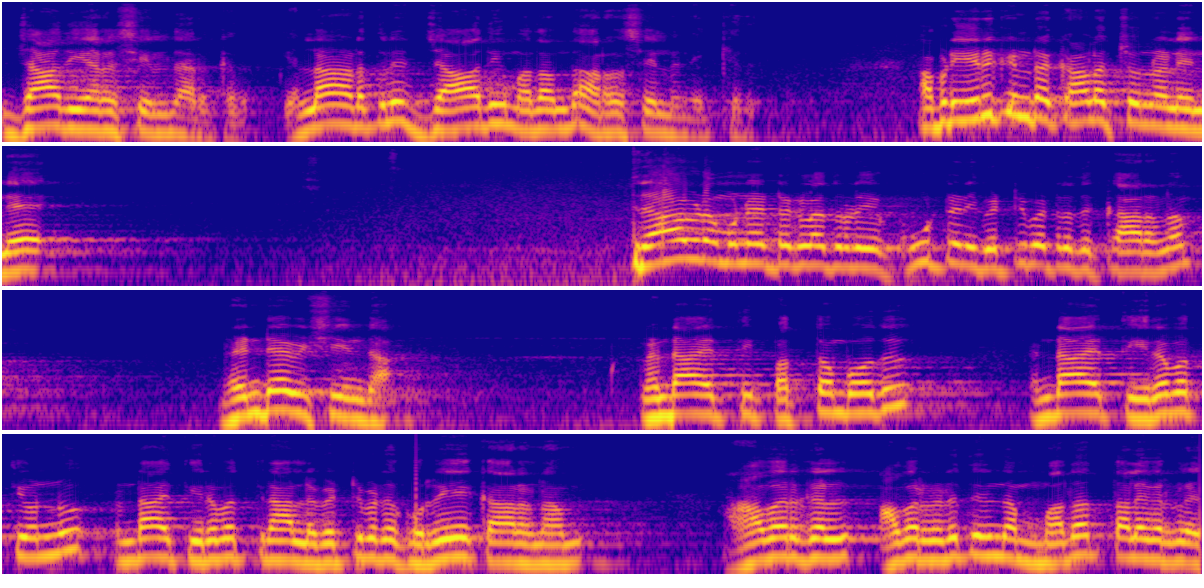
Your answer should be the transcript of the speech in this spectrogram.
ஜாதி அரசியல் தான் இருக்குது. எல்லா இடத்துலையும் ஜாதி மதம் தான் அரசியலில் நிற்குது அப்படி இருக்கின்ற கால சூழ்நிலையிலே திராவிட முன்னேற்ற கழகத்துடைய கூட்டணி வெற்றி பெற்றதுக்கு காரணம் ரெண்டே விஷயந்தான் ரெண்டாயிரத்தி பத்தொம்போது ரெண்டாயிரத்தி இருபத்தி ஒன்று ரெண்டாயிரத்தி இருபத்தி நாலில் வெற்றி பெற்றதுக்கு ஒரே காரணம் அவர்கள் அவர்களிடத்தில் இருந்த மத தலைவர்களை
